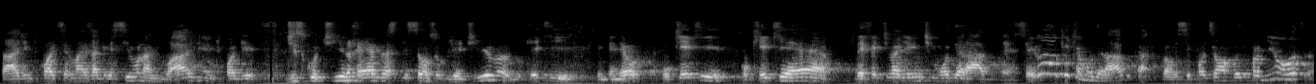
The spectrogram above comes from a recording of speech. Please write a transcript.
tá? A gente pode ser mais agressivo na linguagem, a gente pode discutir regras que são subjetivas, do que que, entendeu? O que que, o que que é efetivamente moderado, né? Sei lá o que é moderado, cara. Para você pode ser uma coisa, para mim é outra.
